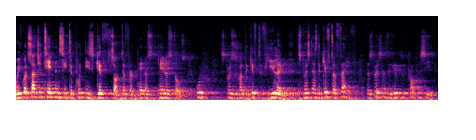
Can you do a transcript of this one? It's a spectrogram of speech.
We've got such a tendency to put these gifts on different pedestals. Ooh, this person's got the gift of healing. This person has the gift of faith. This person has the gift of prophecy.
